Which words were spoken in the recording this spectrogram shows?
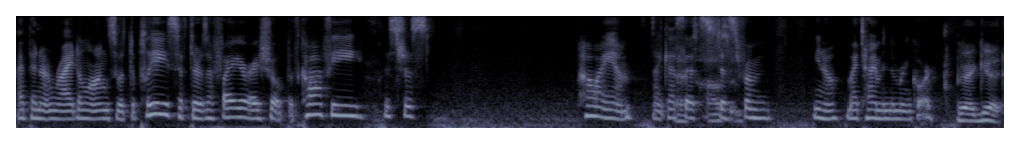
I've been on ride alongs with the police. If there's a fire, I show up with coffee. It's just how I am. I guess that's, that's awesome. just from you know my time in the Marine Corps. Very good.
